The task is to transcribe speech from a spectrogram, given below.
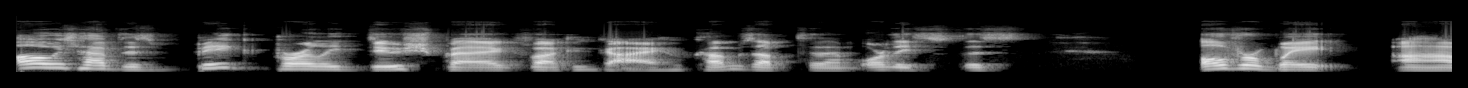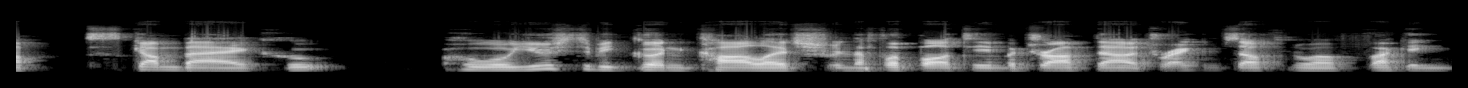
always have this big burly douchebag fucking guy who comes up to them, or this this overweight uh, scumbag who who used to be good in college in the football team but dropped out, drank himself into a fucking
